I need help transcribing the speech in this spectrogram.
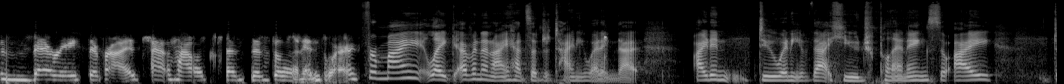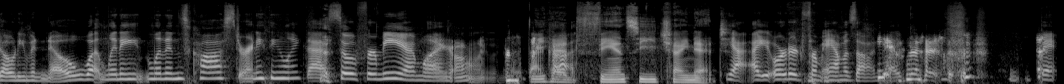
very surprised at how expensive the linens were. For my like Evan and I had such a tiny wedding that I didn't do any of that huge planning, so I don't even know what linen, linens cost or anything like that. So for me, I'm like, I don't even know what that we had fancy chinette. yeah, I ordered from Amazon. Yeah. Like,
